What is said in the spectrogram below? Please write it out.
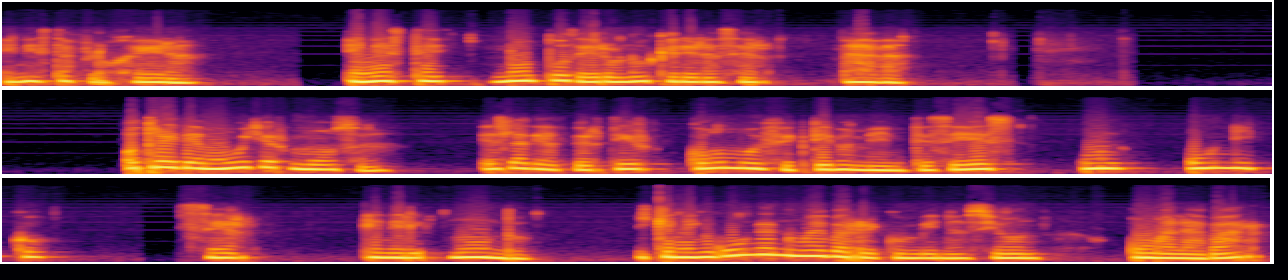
en esta flojera, en este no poder o no querer hacer nada. Otra idea muy hermosa es la de advertir cómo efectivamente se es un único ser en el mundo y que ninguna nueva recombinación o malabar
